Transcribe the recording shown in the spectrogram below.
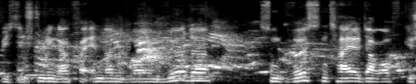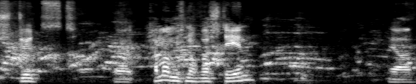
wie ich den Studiengang verändern wollen würde, zum größten Teil darauf gestützt. Äh, kann man mich noch verstehen? Ja,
